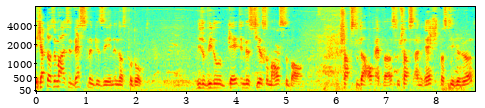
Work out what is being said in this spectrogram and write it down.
ich habe das immer als Investment gesehen in das Produkt. Wie du, wie du Geld investierst, um ein Haus zu bauen. Schaffst du da auch etwas? Du schaffst ein Recht, was dir gehört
